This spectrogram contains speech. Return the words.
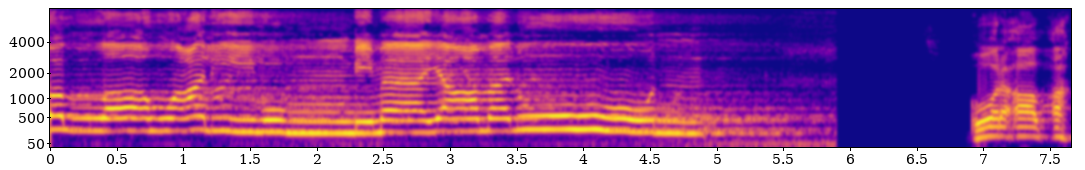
والله عليم بما يعملون. اور آب اخ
